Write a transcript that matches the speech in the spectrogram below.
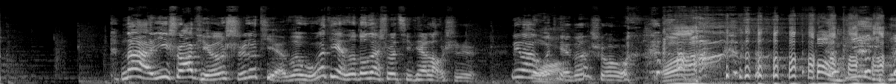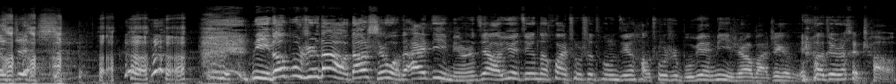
那一刷屏，十个帖子，五个帖子都在说齐天老师，另外五个哇帖子说我。哇，放屁！你真是。你都不知道，当时我的 ID 名叫“月经的坏处是痛经，好处是不便秘”，知道吧？这个名，然后就是很长。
